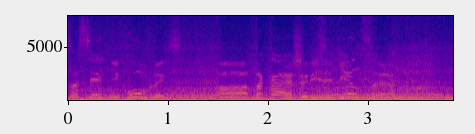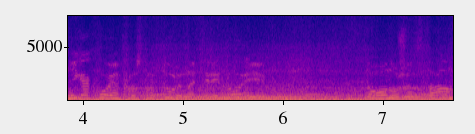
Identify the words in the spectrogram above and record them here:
соседний комплекс, а, такая же резиденция, никакой инфраструктуры на территории, но он уже сдан,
